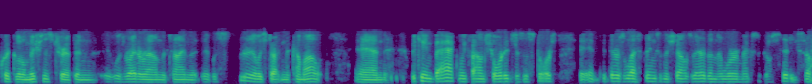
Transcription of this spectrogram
quick little missions trip, and it was right around the time that it was really starting to come out. And we came back, and we found shortages of stores. And there was less things in the shelves there than there were in Mexico City. So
